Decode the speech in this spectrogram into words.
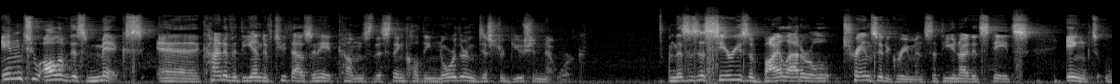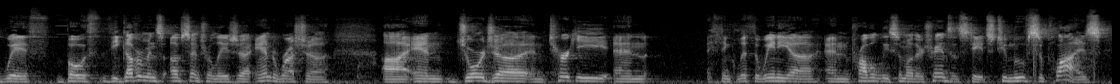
into all of this mix, uh, kind of at the end of 2008, comes this thing called the Northern Distribution Network. And this is a series of bilateral transit agreements that the United States inked with both the governments of Central Asia and Russia, uh, and Georgia and Turkey, and I think Lithuania, and probably some other transit states to move supplies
